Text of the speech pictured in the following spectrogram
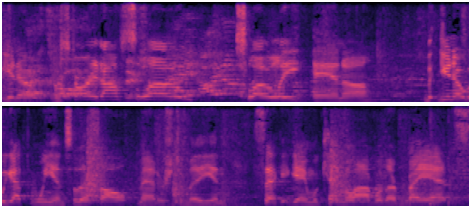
you know, That's we started off slow, slowly, and uh, but you know we got the win, so that's all that matters to me. And second game we came alive with our bats,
